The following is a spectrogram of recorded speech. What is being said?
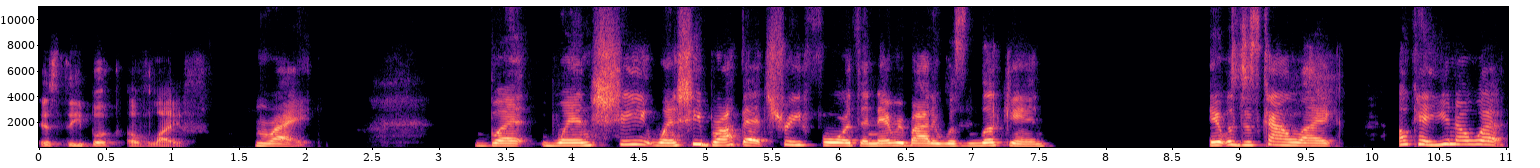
It's the book of life. Right but when she when she brought that tree forth and everybody was looking it was just kind of like okay you know what?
